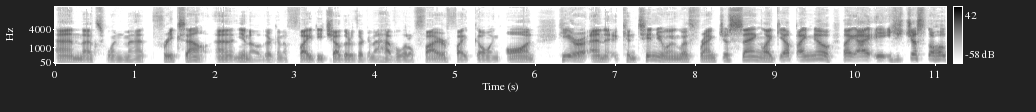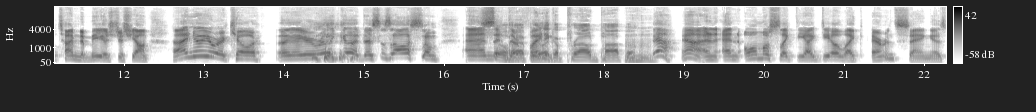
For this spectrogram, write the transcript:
And that's when Matt freaks out. And, you know, they're going to fight each other. They're going to have a little firefight going on here. And continuing with Frank just saying, like, yep, I knew. Like, I, he's just the whole time to me is just yelling, I knew you were a killer. Uh, You're really good. this is awesome. And so they're happy, fighting. like a proud papa. Mhm. Yeah, yeah, and and almost like the idea, like Aaron's saying, is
